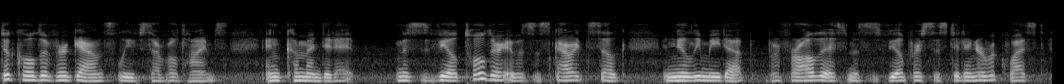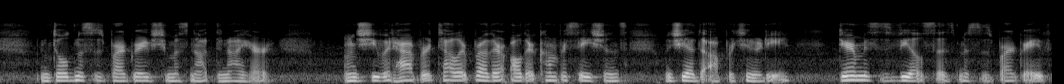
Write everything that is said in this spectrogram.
took hold of her gown sleeve several times, and commended it. Mrs. Veal told her it was a scoured silk and newly made up, but for all this Mrs. Veal persisted in her request and told Mrs. Bargrave she must not deny her, and she would have her tell her brother all their conversations when she had the opportunity. Dear Mrs. Veal, says Mrs. Bargrave,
